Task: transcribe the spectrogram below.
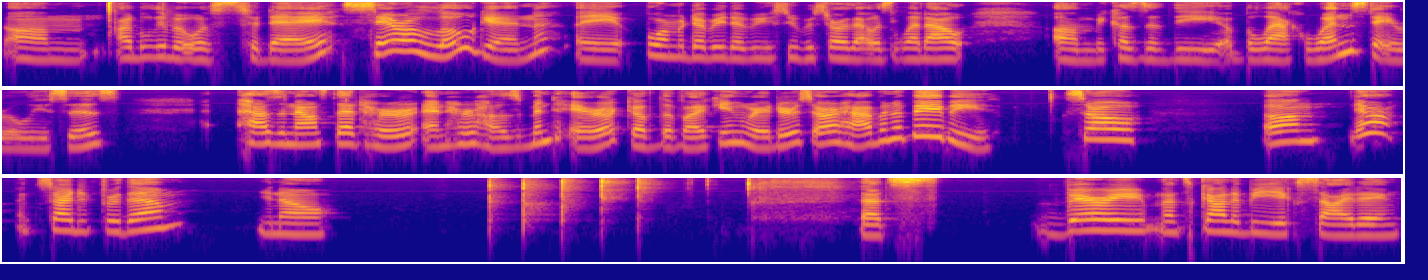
um, I believe it was today, Sarah Logan, a former WWE superstar that was let out um, because of the Black Wednesday releases, has announced that her and her husband Eric of the Viking Raiders are having a baby. So, um, yeah, excited for them. You know, that's very that's got to be exciting.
